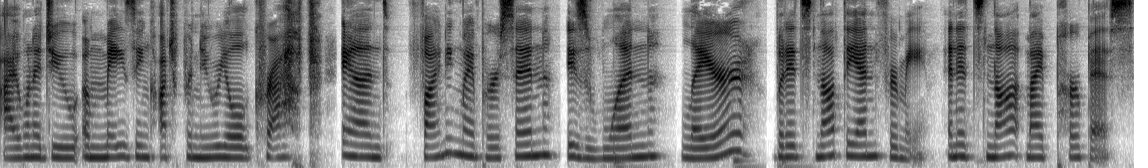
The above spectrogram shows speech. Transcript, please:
I want to do amazing entrepreneurial crap. And finding my person is one layer, but it's not the end for me and it's not my purpose.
